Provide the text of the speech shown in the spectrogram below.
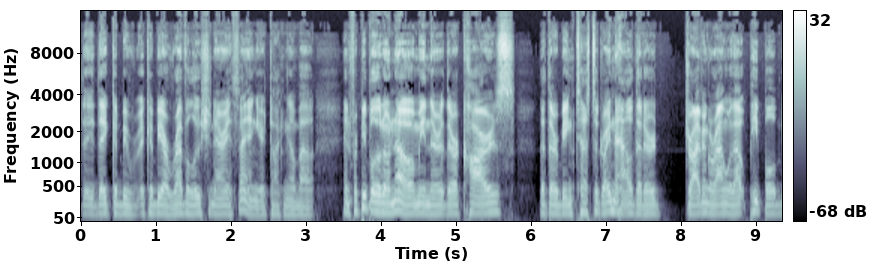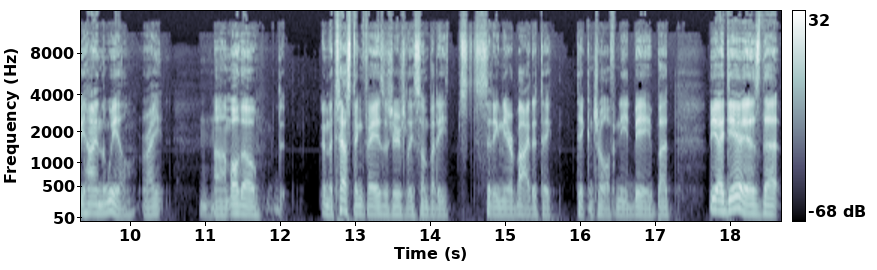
they, they could be it could be a revolutionary thing. You're talking about, and for people who don't know, I mean, there there are cars that they're being tested right now that are driving around without people behind the wheel, right? Mm-hmm. Um, although th- in the testing phase, there's usually somebody s- sitting nearby to take take control if need be. But the idea is that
